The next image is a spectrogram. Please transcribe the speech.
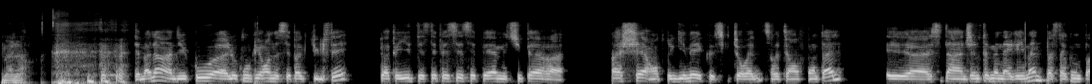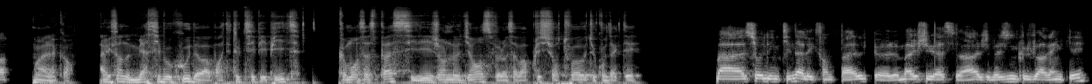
Malin. c'est malin. Hein. Du coup, le concurrent ne sait pas que tu le fais. Tu vas payer tes CPC, CPM super pas cher entre guillemets que si tu aurais, ça aurait été en frontal et euh, c'est un gentleman agreement que ça compte pas. Ouais, d'accord. Alexandre, merci beaucoup d'avoir apporté toutes ces pépites. Comment ça se passe si les gens de l'audience veulent en savoir plus sur toi ou te contacter? Bah, Sur LinkedIn, Alexandre Falk, euh, le match du SEA, j'imagine que je dois ranker.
